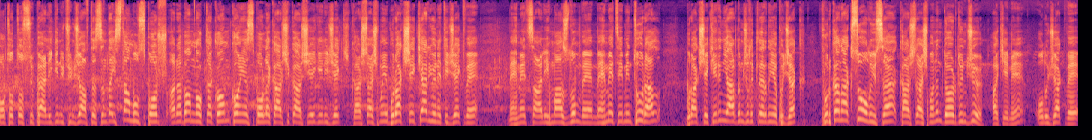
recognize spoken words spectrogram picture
Spor Toto Süper Lig'in 3. haftasında İstanbulspor, Arabam.com Konya Spor'la karşı karşıya gelecek. Karşılaşmayı Burak Şeker yönetecek ve Mehmet Salih Mazlum ve Mehmet Emin Tural Burak Şeker'in yardımcılıklarını yapacak. Furkan Aksuoğlu ise karşılaşmanın dördüncü hakemi olacak ve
